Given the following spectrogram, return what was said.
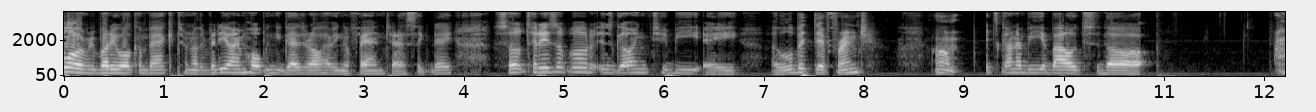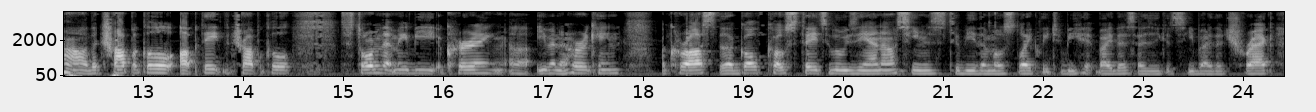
Hello everybody, welcome back to another video. I'm hoping you guys are all having a fantastic day. So today's upload is going to be a, a little bit different. Um, it's gonna be about the uh, the tropical update, the tropical storm that may be occurring, uh, even a hurricane across the Gulf Coast states. Louisiana seems to be the most likely to be hit by this, as you can see by the track.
